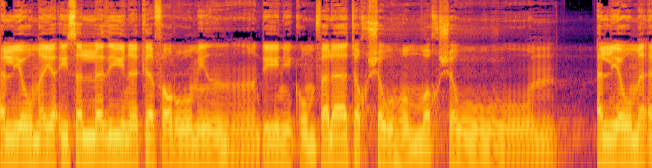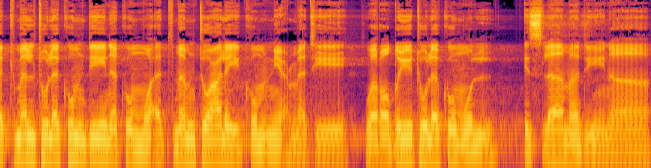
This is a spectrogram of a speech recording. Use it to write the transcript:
اليوم يئس الذين كفروا من دينكم فلا تخشوهم واخشون. اليوم أكملت لكم دينكم وأتممت عليكم نعمتي ورضيت لكم الإسلام دينا.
